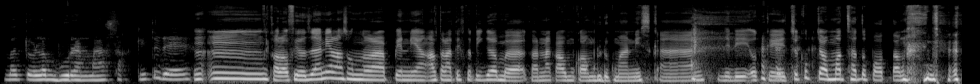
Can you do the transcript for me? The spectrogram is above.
betul lemburan masak gitu deh. Mm-mm. kalau Filza nih langsung nerapin yang alternatif ketiga mbak karena kaum kaum duduk manis kan jadi oke cukup comot satu potong aja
